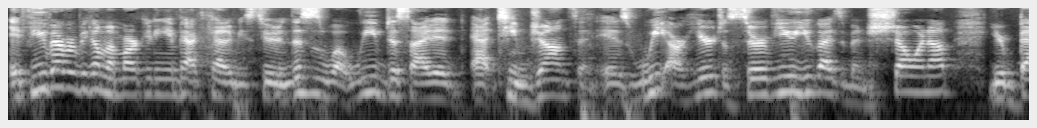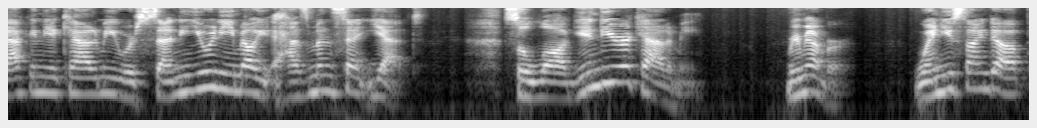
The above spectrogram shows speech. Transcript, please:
if you've ever become a Marketing Impact Academy student, this is what we've decided at Team Johnson is we are here to serve you. You guys have been showing up. You're back in the academy. We're sending you an email. It hasn't been sent yet. So log into your academy. Remember, when you signed up,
